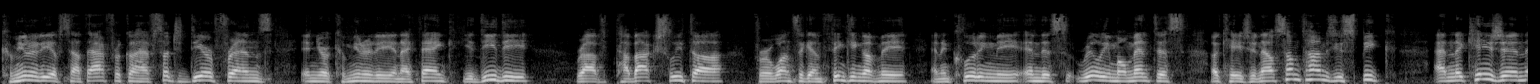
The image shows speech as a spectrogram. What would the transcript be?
community of South Africa. I have such dear friends in your community, and I thank Yedidi, Rav Tabak Shlita, for once again thinking of me and including me in this really momentous occasion. Now, sometimes you speak at an occasion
